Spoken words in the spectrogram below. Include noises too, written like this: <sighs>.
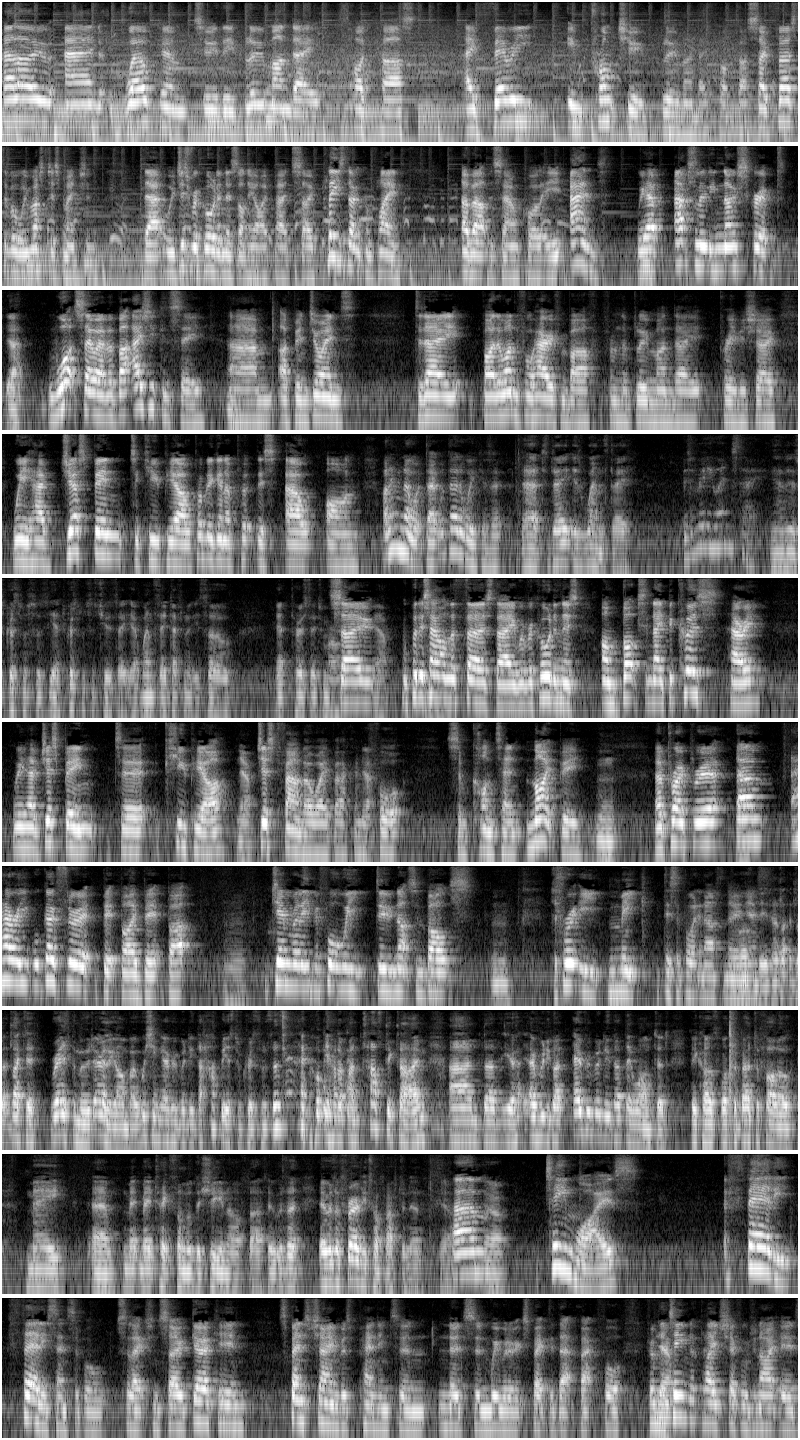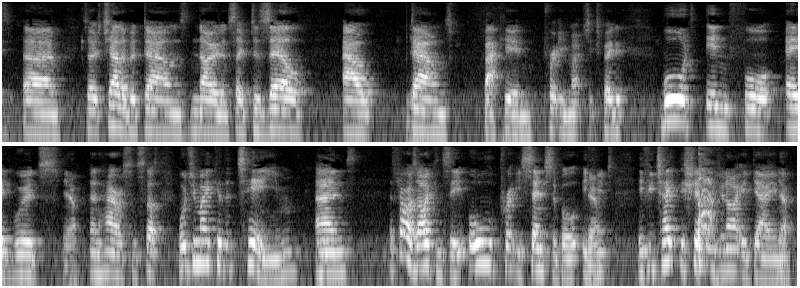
Hello and welcome to the Blue Monday podcast, a very impromptu Blue Monday podcast. So, first of all, we must just mention that we're just recording this on the iPad, so please don't complain about the sound quality. And we have absolutely no script Yeah. whatsoever, but as you can see, um, I've been joined today by the wonderful Harry from Bath from the Blue Monday previous show. We have just been to QPR. We're probably going to put this out on. I don't even know what day. What day of the week is it? Uh, today is Wednesday. Is it really Wednesday? Yeah, it is. Christmas is yeah. Christmas is Tuesday. Yeah, Wednesday definitely. So, yeah, Thursday tomorrow. So yeah, we'll put this out on the Thursday. We're recording this on Boxing Day because Harry, we have just been to QPR. Yeah. Just found our way back and Yeah. thought some content might be Mm. appropriate. Yeah. Um, Harry, we'll go through it bit by bit, but Mm-hmm. generally, before we do nuts and bolts, pretty meek, disappointing afternoon. yes? indeed. I'd, li- I'd like to raise the mood early on by wishing everybody the happiest of Christmases. <laughs> I hope you had a fantastic time and that you, everybody got everybody that they wanted because what's about to follow may. Um, may, may take some of the sheen off that. It was a it was a fairly tough afternoon. Yeah. Um, yeah. team wise, a fairly fairly sensible selection. So Gerken, Spence Chambers, Pennington, Knudsen, we would have expected that back four. From the Yeah. team that played Sheffield United, um, so it's Chalobah, Downes, Nolan. So Dozzell out, Yeah. Downes back in, pretty much expected. Ward in for Edwards Yeah. and Harrison starts. What do you make of the team? And as far as I can see, all pretty sensible. If Yeah. you if you take the Sheffield United game Yeah.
